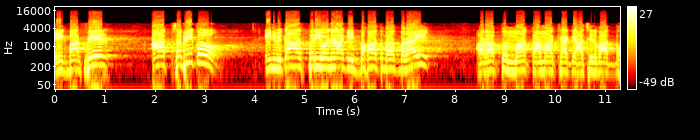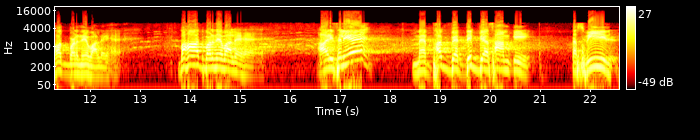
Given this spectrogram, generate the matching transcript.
एक बार फिर आप सभी को इन विकास परियोजना की बहुत बहुत बधाई, और अब तो माँ कामाख्या के आशीर्वाद बहुत बढ़ने वाले हैं। बहुत बढ़ने वाले हैं। और इसलिए मैं भव्य दिव्य शाम की तस्वीर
